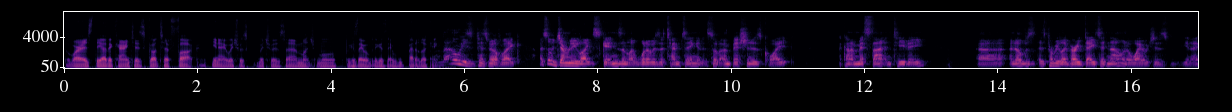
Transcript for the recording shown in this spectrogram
whereas the other characters got to fuck, you know, which was which was uh, much more because they were because they were better looking. That always pissed me off. Like I sort of generally like skins and like what it was attempting, and its sort of ambition is quite. I kind of missed that in TV, uh, and it was, it's probably like very dated now in a way, which is you know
